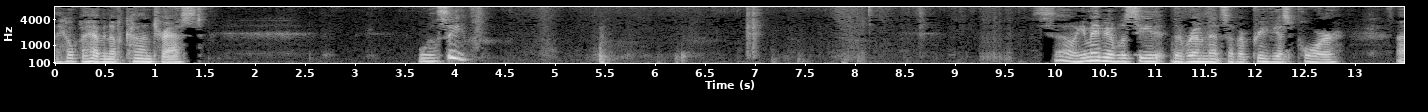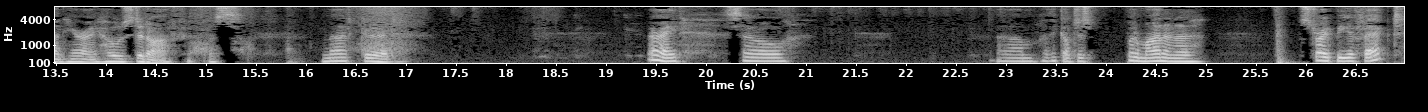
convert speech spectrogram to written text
I hope I have enough contrast. We'll see. So you may be able to see the remnants of a previous pour on here. I hosed it off. It was not good. All right, so um, I think I'll just put them on in a stripy effect.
